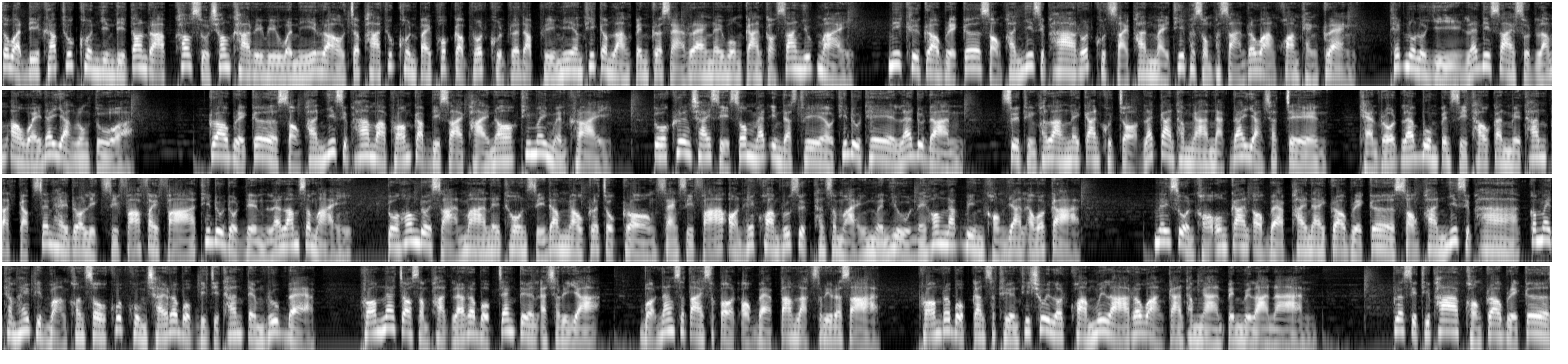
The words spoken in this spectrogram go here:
สวัสดีครับทุกคนยินดีต้อนรับเข้าสู่ช่องคารีวิววันนี้เราจะพาทุกคนไปพบกับรถขุดระดับพรีเมียมที่กำลังเป็นกระแสแรงในวงการก่อสร้างยุคใหม่ นี่คือ Groundbreaker 2025 รถขุดสายพันธุ์ใหม่ที่ผสมผสานระหว่างความแข็งแกร่ง เทคโนโลยีและดีไซน์สุดล้ำเอาไว้ได้อย่างลงตัว Groundbreaker 2025 มาพร้อมกับดีไซน์ภายนอกที่ไม่เหมือนใคร ตัวเครื่องใช้สีส้มแม t อินดัสเทรียลที่ดูเท่และดูดัน สื่อถึงพลังในการขุดเจาะและการทำงานหนักได้อย่างชัดเจน แขนรถและบูมเป็นสีเทากันเมทัลตัดกับเส้นไฮดรอลิกสีฟ้าไฟฟ้าที่ดูโดดเด่นและล้ำสมัย ตัวห้องโดยสารมาในโทนสีดำเงากระจกกรอง แสงสีฟ้าอ่อนให้ความรู้สึกทันสมัยเหมือนอยู่ในห้องนักบินของยานอวกาศ ในส่วนขององค์การออกแบบภายใน Groundbreaker 2025 ก็ไม่ทำให้ผิดหวังคอนโซลควบคุมใช้ระบบดิจิทัลเต็มรูปแบบ พร้อมหน้าจอสัมผัสและระบบแจ้งเตือนอัจฉริยะเบาะนั่งสไตล์สปอร์ตออกแบบตามหลักสรีรศาสตร์ พร้อมระบบกันสะเทือนที่ช่วยลดความเมื่อยล้าระหว่างการทำงานเป็นเวลานาน ประสิทธิภาพของ Groundbreaker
